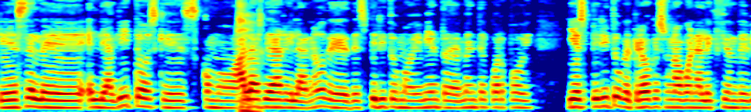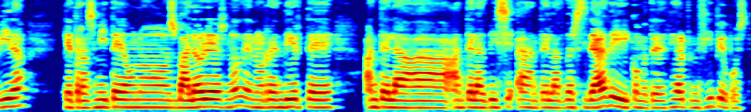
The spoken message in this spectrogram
que es el de, el de Aguitos, que es como alas de águila, ¿no? De, de espíritu, movimiento, de mente, cuerpo y, y, espíritu, que creo que es una buena lección de vida, que transmite unos valores, ¿no? De no rendirte ante la, ante la, ante la adversidad y, como te decía al principio, pues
